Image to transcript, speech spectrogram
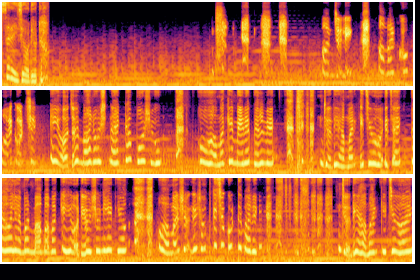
স্যার এই যে অডিওটা। অঞ্জলি আমার খুব ভয় করছে। এই অজয় মানুষ না একটা পশু। ও আমাকে মেরে ফেলবে। যদি আমার কিছু হয়ে যায় তাহলে আমার মা বাবাকে এই অডিও শুনিয়ে দিও। ও আমার সঙ্গে সব কিছু করতে পারে। যদি আমার কিছু হয়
